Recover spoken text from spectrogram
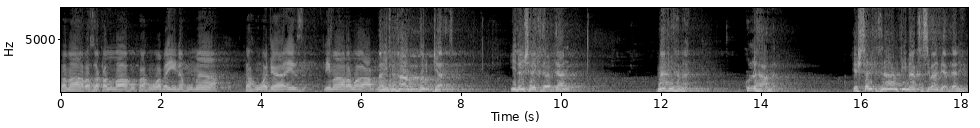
فما رزق الله فهو بينهما فهو جائز لما روى عبد الله. أي فهذا الضرب جائز. إذا شركة الأبدان ما فيها مال. كلها عمل. يشترك اثنان فيما يكتسبان بأبدانهما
